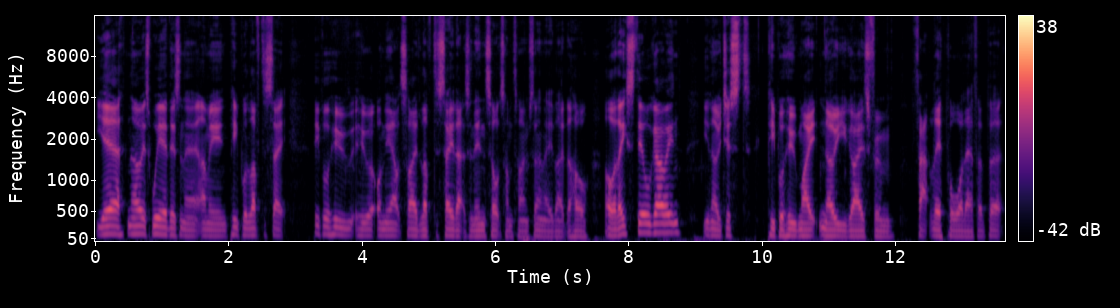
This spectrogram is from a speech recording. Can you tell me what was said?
Yeah, no, it's weird, isn't it? I mean, people love to say, people who who are on the outside love to say that as an insult sometimes, don't they? Like the whole, oh, are they still going? You know, just people who might know you guys from Fat Lip or whatever. But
